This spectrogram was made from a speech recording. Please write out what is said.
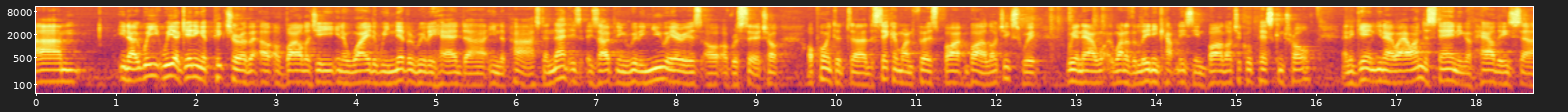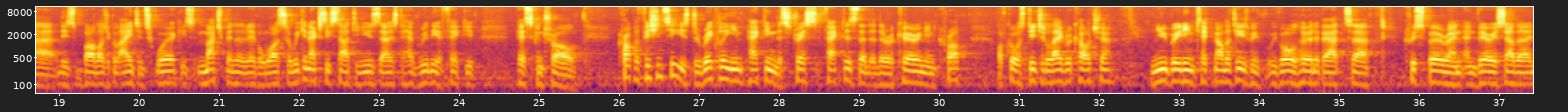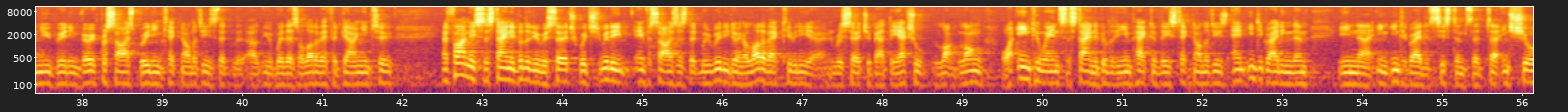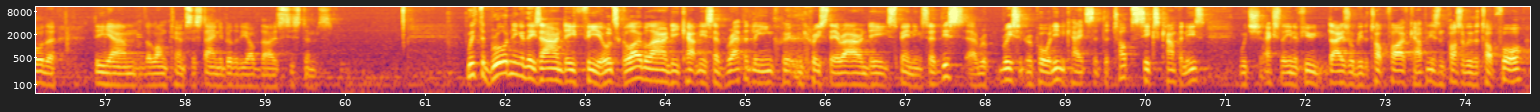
Um, you know, we, we are getting a picture of, of biology in a way that we never really had uh, in the past, and that is, is opening really new areas of, of research. I'll, I'll, point at uh, the second one first, bi biologics. We're, we are now one of the leading companies in biological pest control. And again, you know, our understanding of how these, uh, these biological agents work is much better than it ever was, so we can actually start to use those to have really effective pest control. Crop efficiency is directly impacting the stress factors that are, that are occurring in crop. Of course, digital agriculture, new breeding technologies. We've, we've all heard about uh, CRISPR and, and, various other new breeding, very precise breeding technologies that, uh, where there's a lot of effort going into. And finally, sustainability research, which really emphasises that we're really doing a lot of activity and research about the actual long, long or end-to-end -end sustainability impact of these technologies and integrating them in, uh, in integrated systems that uh, ensure the, the, um, the long-term sustainability of those systems. With the broadening of these R&D fields, global R&D companies have rapidly increased their R&D spending. So this uh, re recent report indicates that the top six companies, which actually in a few days will be the top five companies and possibly the top four,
